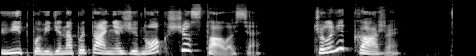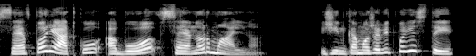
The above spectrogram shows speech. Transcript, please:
Відповіді на питання жінок, що сталося. Чоловік каже все в порядку або все нормально. Жінка може відповісти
